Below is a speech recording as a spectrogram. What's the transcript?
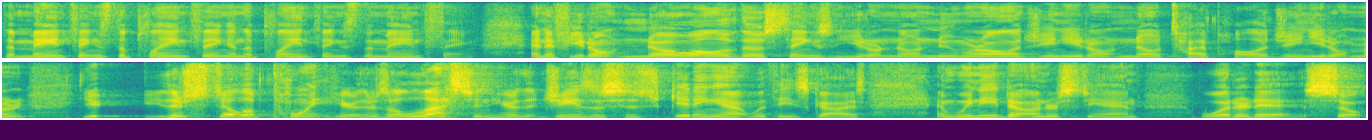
the main thing's the plain thing, and the plain thing's the main thing. And if you don't know all of those things, and you don't know numerology, and you don't know typology, and you don't you, there's still a point here. There's a lesson here that Jesus is getting at with these guys, and we need to understand what it is. So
